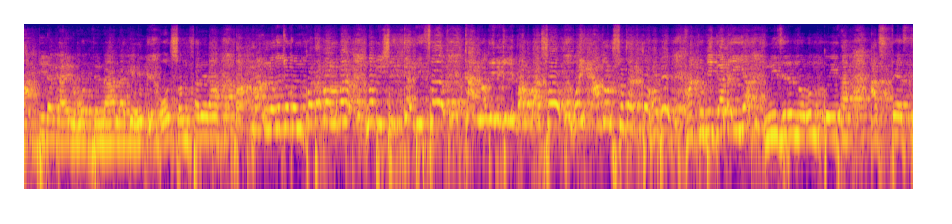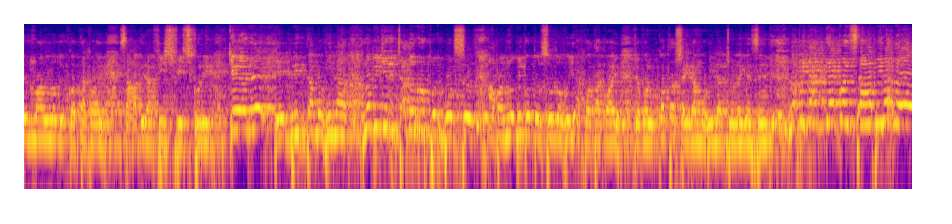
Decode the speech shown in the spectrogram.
হাড্ডিটা গায়ের মধ্যে না লাগে। ও সন্তানেরা, বাপ মার লগে যখন কথা বলবা, নবী শিক্ষা দিচ্ছে কার নবীর যদি ভালোবাসো, ওই আদর্শ থাকতে হবে। হাঁটুটি গালাইয়া নিজের নরম কইরা আস্তে আস্তে মার লগে কথা কয়। সাহাবিরা ফিস ফিস করে, কে রে? এই বৃদ্ধা মহিলা, নবীজির চাদরের উপর বসছে। আবার নবী কত ছোট হইয়া কথা কয়। যখন কথা সেইরা মহিলা চলে গেছে, নবী ডাক দিয়ে কই সাহাবিরা রে!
